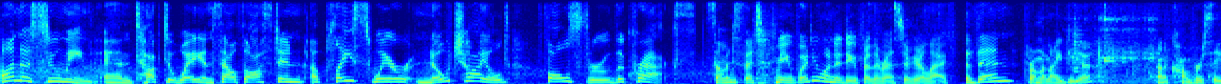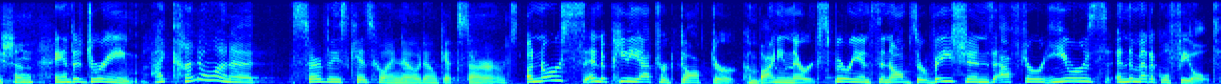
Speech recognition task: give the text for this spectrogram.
Unassuming and tucked away in South Austin, a place where no child falls through the cracks. Somebody said to me, What do you want to do for the rest of your life? Then, from an idea and a conversation. and a dream. I kind of want to serve these kids who I know don't get served. A nurse and a pediatric doctor combining their experience and observations after years in the medical field.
